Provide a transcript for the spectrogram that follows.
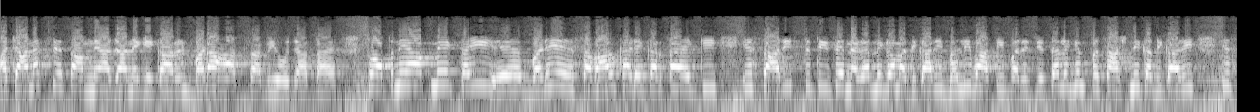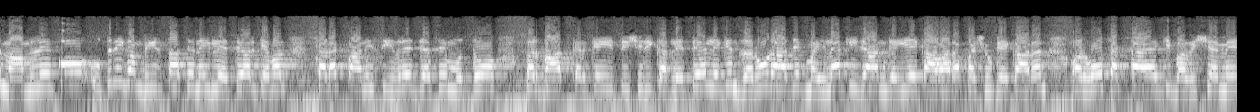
अचानक से सामने आ जाने के कारण बड़ा हादसा भी हो जाता है। तो अपने आप में कई बड़े सवाल खड़े करता है कि इस सारी स्थिति से नगर निगम अधिकारी भली भांति परिचित है, लेकिन प्रशासनिक अधिकारी इस मामले को उतनी गंभीरता से नहीं लेते और केवल सड़क पानी सीवरेज जैसे मुद्दों पर बात करके इतिश्री कर लेते हैं। लेकिन ज़रूर आज एक महिला की जान गई है, एक आवारा पशु के कारण, और हो सकता है कि भविष्य में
